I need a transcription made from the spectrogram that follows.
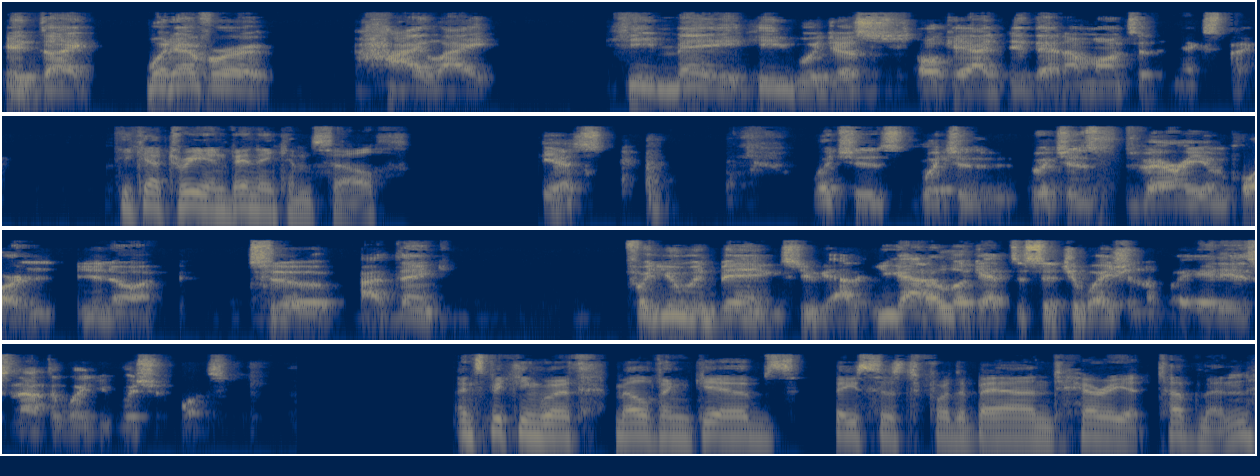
It like whatever highlight he made, he would just, okay, I did that. I'm on to the next thing. He kept reinventing himself. Yes. Which is which is which is very important, you know, to I think for human beings. You got you got to look at the situation the way it is, not the way you wish it was. I'm speaking with Melvin Gibbs, bassist for the band Harriet Tubman.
